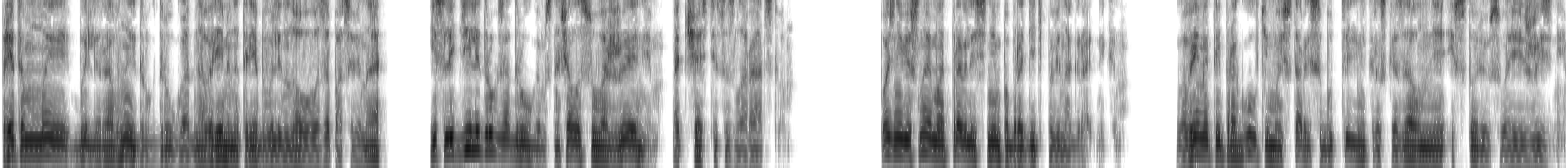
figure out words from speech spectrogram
При этом мы были равны друг другу, одновременно требовали нового запаса вина и следили друг за другом, сначала с уважением, отчасти со злорадством. Поздней весной мы отправились с ним побродить по виноградникам. Во время этой прогулки мой старый собутыльник рассказал мне историю своей жизни.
